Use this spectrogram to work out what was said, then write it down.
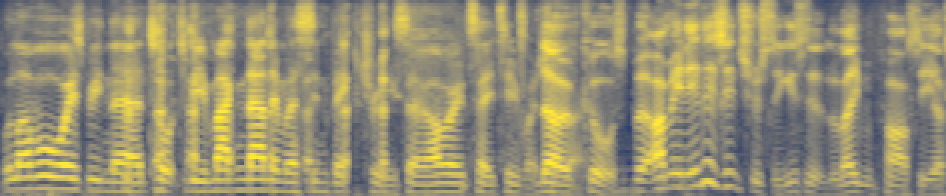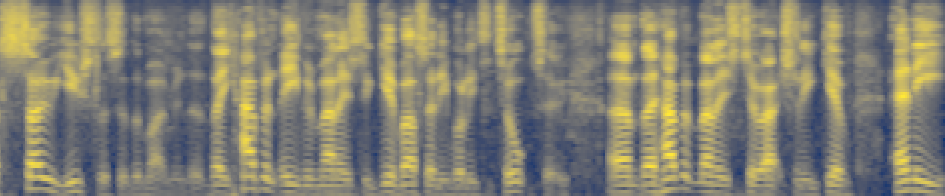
Well, I've always been uh, taught to be magnanimous in victory, so I won't say too much. No, of that. course. But I mean, it is interesting, isn't it? The Labour Party are so useless at the moment that they haven't even managed to give us anybody to talk to. Um, they haven't managed to actually give any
